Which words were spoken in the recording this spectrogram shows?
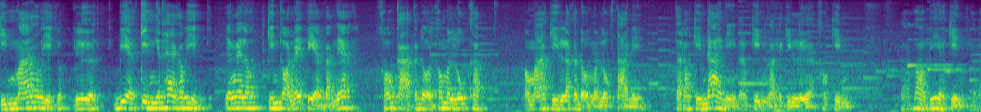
กินม้าเข้าไปอีกเรือเบี้ยกินกระแทกเข้าไปอีก ยังไงเรากินก่อนได้เปรียบแบบเนี้ย เขากะกระโดดเข้ามาลุกครับ เอาม้ากินแล้วกระโดดมาลุกตานี้ แต่เรากินได้นี่เรากินก่อนเรากินเรือเขากิน แล้วก็เอาเบี้ยกินเข้าไป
